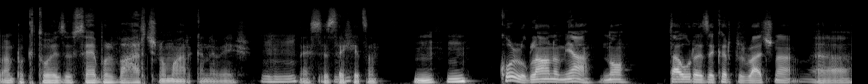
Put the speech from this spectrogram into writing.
ampak to je za vse bolj varčno, marka, ne veš. mhm. Ne, se vse hecam. Mhm. Kol, v glavnem, ja, no, ta ura je zdaj kar privlačna, uh,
